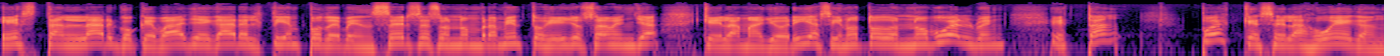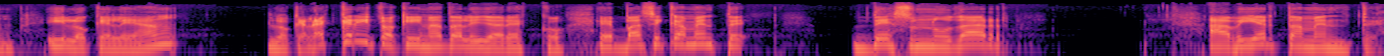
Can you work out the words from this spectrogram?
es tan largo que va a llegar el tiempo de vencerse esos nombramientos y ellos saben ya que la mayoría, si no todos no vuelven, están pues que se la juegan y lo que le han lo que le ha escrito aquí Natalia Yaresco es básicamente desnudar abiertamente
